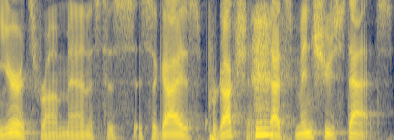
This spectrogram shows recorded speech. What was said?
year it's from, man. It's this. It's the guy's production. That's Minshew's stats.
